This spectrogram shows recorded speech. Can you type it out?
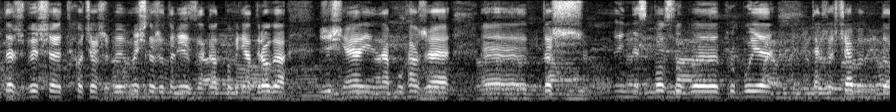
też wyszedł, chociażby myślę, że to nie jest taka odpowiednia droga. Dzisiaj na Pucharze e, też inny sposób e, próbuję, także chciałbym do,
